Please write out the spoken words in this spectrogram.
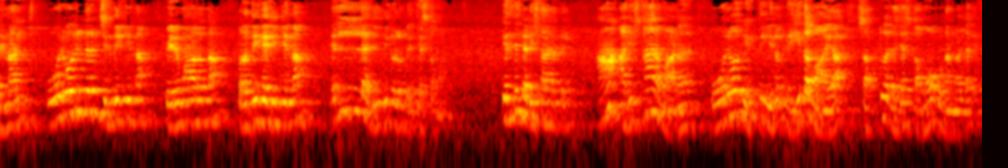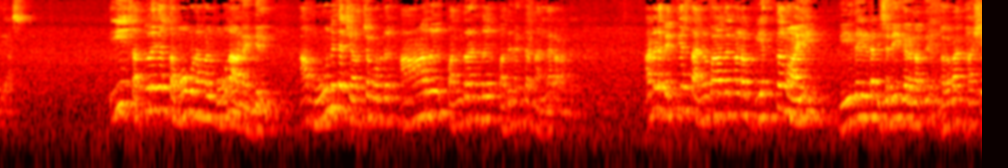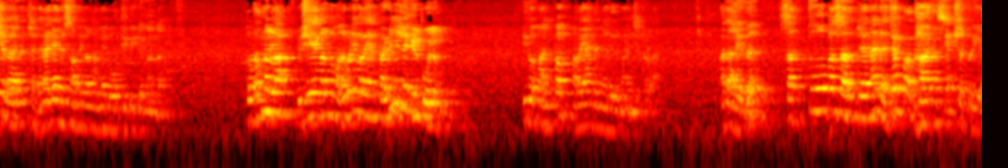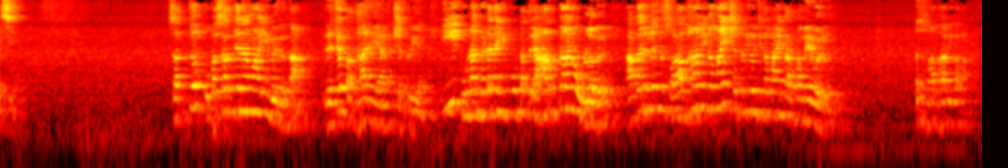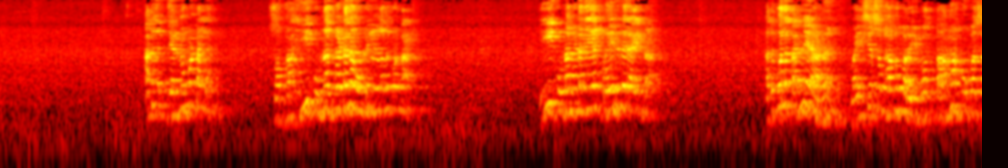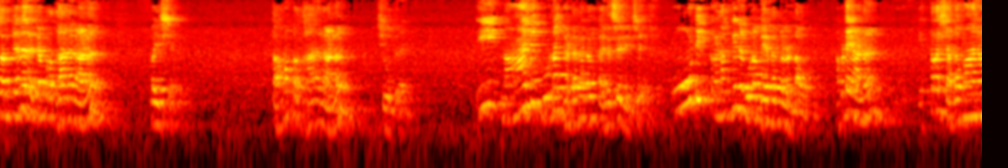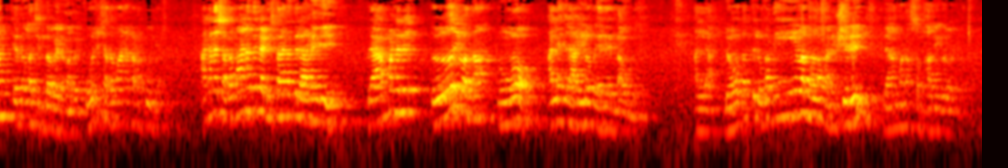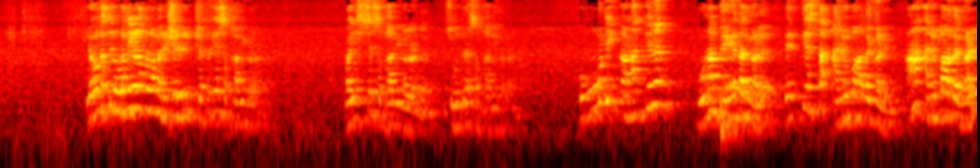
എന്നാൽ ഓരോരുത്തരും ചിന്തിക്കുന്ന പെരുമാറുന്ന പ്രതികരിക്കുന്ന എല്ലാ രീതികളും വ്യത്യസ്തമാണ്. എന്തിന്റെ അടിസ്ഥാനത്തിൽ? ആ അടിസ്ഥാനമാണ് ഓരോ വ്യക്തിയിലും നിഹിതമായ സത്വരജ തമോ ഗുണങ്ങളുടെ വ്യത്യാസം. ഈ സത്വരജ തമോ ഗുണങ്ങൾ മൂന്നാണെങ്കിൽ ആ മൂന്നിന്റെ ചർച്ച കൊണ്ട് ആറ് പന്ത്രണ്ട് പതിനെട്ട് നല്ല കണക്ക്. അവരുടെ വ്യത്യസ്ത അനുപാതങ്ങൾ വ്യക്തമായി ഗീതയുടെ വിശദീകരണത്തിൽ ഭഗവാൻ ഭാഷ്യകാരൻ ശങ്കരാചാര്യ സ്വാമികൾ നമ്മെ ബോധിപ്പിക്കുന്നുണ്ട്. തുടർന്നുള്ള വിഷയങ്ങൾക്ക് മറുപടി പറയാൻ കഴിഞ്ഞില്ലെങ്കിൽ പോലും ഇതൊന്ന് അല്പം പറയാൻ തന്നെ തീരുമാനിച്ചിട്ടുള്ള അതായത് സത്വോപസർജന രജപ്രധാനസ്യ ക്ഷത്രിയസ്യ. സത്വം ഉപസർജനമായി വരുന്ന രജപ്രധാനിയാണ് ക്ഷത്രിയൻ. ഈ ഗുണഘടന ഈ കൂട്ടത്തിൽ ആർക്കാണോ ഉള്ളത്? അവരിൽ നിന്ന് സ്വാഭാവികമായി ക്ഷത്രിയോചിതമായ കർമ്മമേ വരൂ. അത് സ്വാഭാവികമാണ്. അത് ജന്മം കൊണ്ടല്ല. ഈ ഗുണഘടന ഉള്ളിലുള്ളത് കൊണ്ടാണ്. ഈ ഗുണഘടനയെ പ്രേരിതരായിട്ടാണ്. അതുപോലെ തന്നെയാണ് വൈശ്യ സ്വഭാവം പറയുമ്പോൾ തമ ഉപസർജന രജപ്രധാനനാണ് വൈശ്യൻ തമപ്രധാനനാണ് ശൂദ്രൻ. ഈ നാല് ഗുണഘടനകൾക്കനുസരിച്ച് കോടിക്കണക്കിന് ഗുണഭേദങ്ങൾ ഉണ്ടാവും അവിടെയാണ് എത്ര ശതമാനം എന്നുള്ള ചിന്ത വരുന്നത്. ഒരു ശതമാനം കണക്കൂല്ല അങ്ങനെ ശതമാനത്തിന്റെ അടിസ്ഥാനത്തിലാണെങ്കിൽ ബ്രാഹ്മണര് ഏറി വന്ന നൂറോ അല്ലെങ്കിൽ ആയിരോ പേരെ ഉണ്ടാവുള്ളൂ. അല്ല ലോകത്തിലുടനീളമുള്ള മനുഷ്യരിൽ ബ്രാഹ്മണ സ്വഭാവികളുണ്ട് ലോകത്തിലുടനീളമുള്ള മനുഷ്യരിൽ ക്ഷത്രിയ സ്വഭാവികളുണ്ട് വൈശ്യ സ്വഭാവികളുണ്ട് ശൂദ്ര സ്വഭാവികളുണ്ട് കോടിക്കണക്കിന് ഗുണഭേദങ്ങൾ വ്യത്യസ്ത അനുപാതങ്ങളിൽ ആ അനുപാതങ്ങൾ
